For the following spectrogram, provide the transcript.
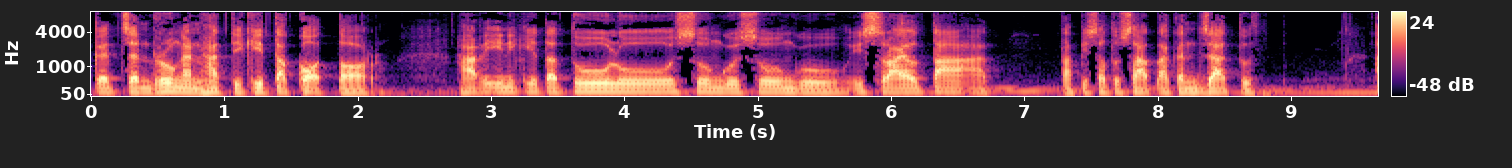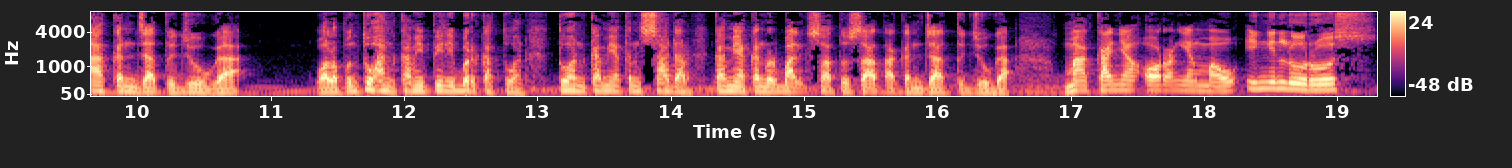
Kecenderungan hati kita kotor. Hari ini kita tulus, sungguh-sungguh, Israel taat. Tapi suatu saat akan jatuh. Akan jatuh juga Walaupun Tuhan kami pilih berkat Tuhan, Tuhan kami akan sadar, kami akan berbalik suatu saat akan jatuh juga. Makanya orang yang mau ingin lurus,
